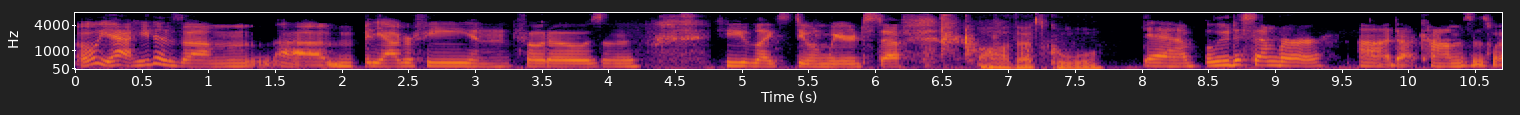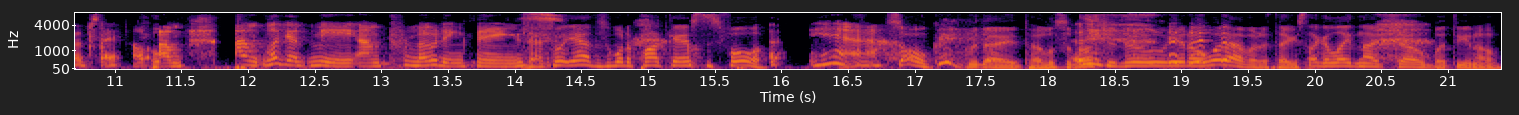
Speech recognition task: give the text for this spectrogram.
Oh yeah, he does um, uh, videography and photos, and he likes doing weird stuff. Oh, that's cool. Yeah, bluedecember. Uh, dot com is his website. Oh, um, um, look at me. I'm promoting things. That's what. Yeah, that's what a podcast is for. Yeah. So good, good day. Tell us about your new, you know, whatever the thing. It's like a late night show, but you know,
